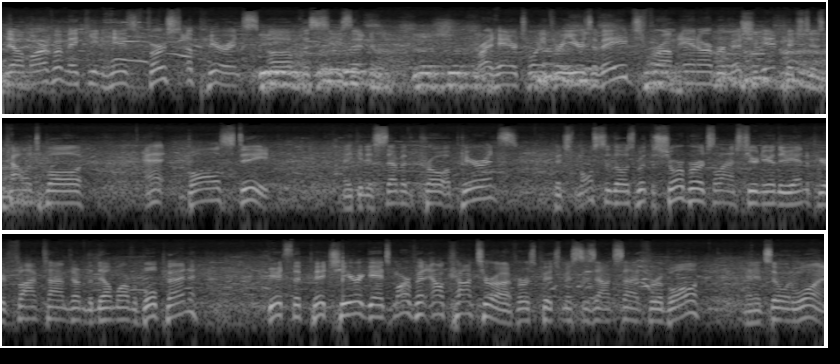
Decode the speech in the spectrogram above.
Delmarva, making his first appearance of the season. Right-hander, 23 years of age, from Ann Arbor, Michigan, pitched his college ball at Ball State, making his seventh pro appearance. Pitched most of those with the Shorebirds last year near the end. Appeared five times out of the Delmarva bullpen. Gets the pitch here against Marvin Alcantara. First pitch misses outside for a ball, and it's 0-1.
